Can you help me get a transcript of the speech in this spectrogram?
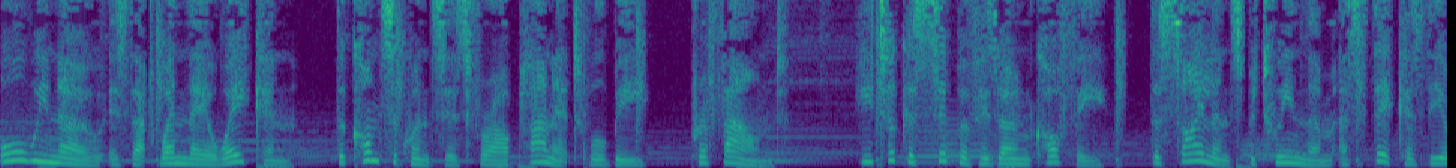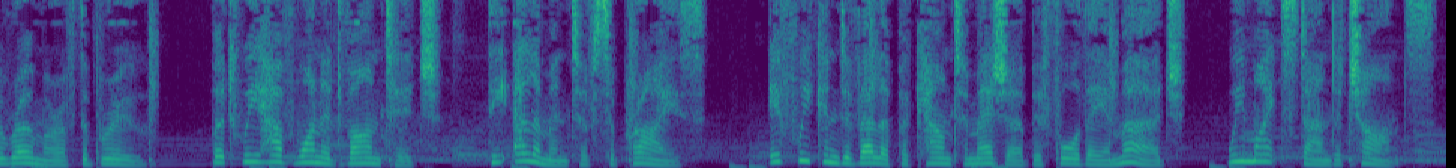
All we know is that when they awaken, the consequences for our planet will be profound. He took a sip of his own coffee, the silence between them as thick as the aroma of the brew. But we have one advantage, the element of surprise. If we can develop a countermeasure before they emerge, we might stand a chance.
